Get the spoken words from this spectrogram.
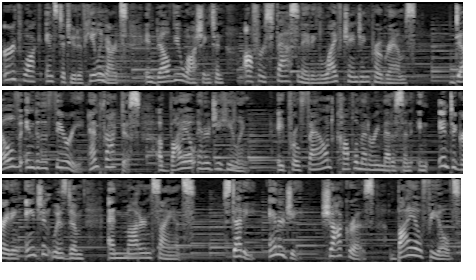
Earthwalk Institute of Healing Arts in Bellevue, Washington offers fascinating life changing programs. Delve into the theory and practice of bioenergy healing a profound complementary medicine in integrating ancient wisdom and modern science. Study energy, chakras, biofields,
